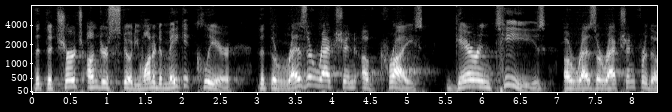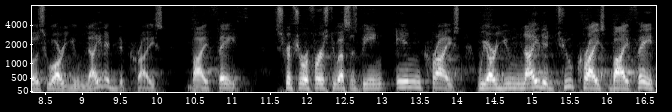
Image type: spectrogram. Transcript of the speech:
that the church understood. He wanted to make it clear that the resurrection of Christ guarantees a resurrection for those who are united to Christ by faith. Scripture refers to us as being in Christ. We are united to Christ by faith.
